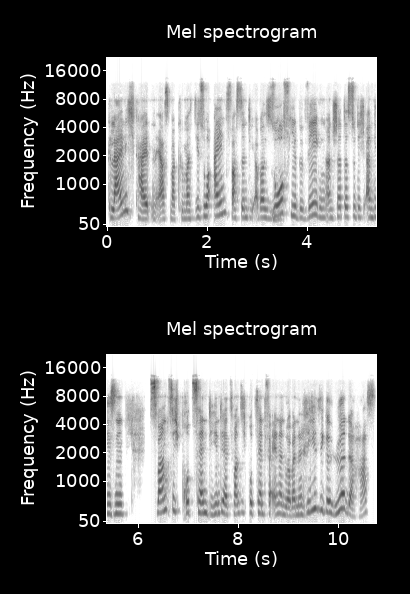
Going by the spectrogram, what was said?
Kleinigkeiten erstmal kümmerst, die so einfach sind, die aber so mhm. viel bewegen, anstatt dass du dich an diesen 20 Prozent, die hinterher 20 Prozent verändern, du aber eine riesige Hürde hast,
